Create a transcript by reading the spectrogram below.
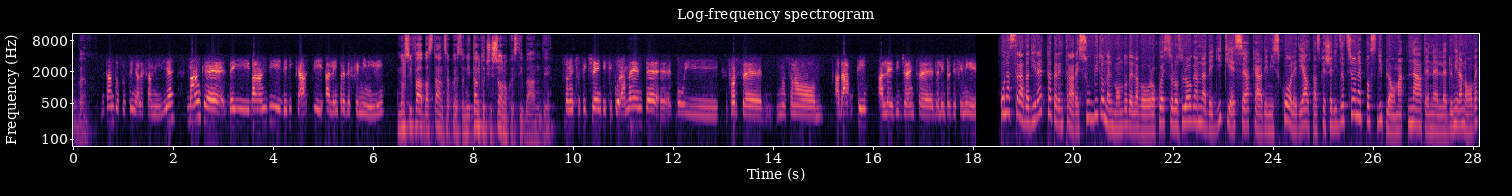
proporrebbe? Tanto sostegno alle famiglie, ma anche dei bandi dedicati alle imprese femminili. Non si fa abbastanza questo, ogni tanto ci sono questi bandi. Sono insufficienti sicuramente e poi forse non sono adatti alle esigenze delle imprese femminili. Una strada diretta per entrare subito nel mondo del lavoro. Questo è lo slogan degli ITS Academy, scuole di alta specializzazione post diploma, nate nel 2009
